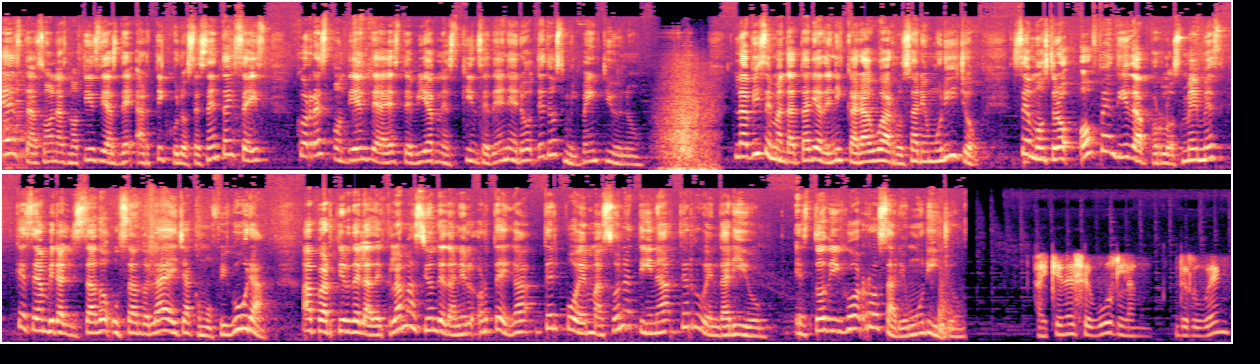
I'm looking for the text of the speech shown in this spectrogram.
Estas son las noticias de artículo 66 correspondiente a este viernes 15 de enero de 2021. La vicemandataria de Nicaragua, Rosario Murillo, se mostró ofendida por los memes que se han viralizado usándola a ella como figura, a partir de la declamación de Daniel Ortega del poema Sonatina de Rubén Darío. Esto dijo Rosario Murillo. Hay quienes se burlan de Rubén.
